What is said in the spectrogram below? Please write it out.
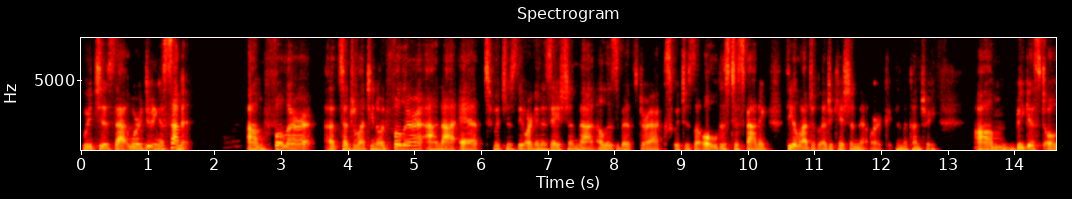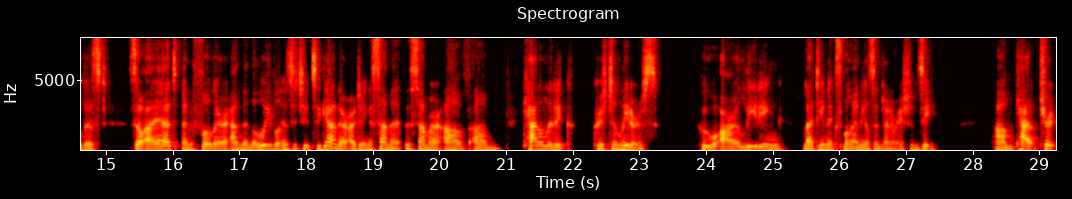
which is that we're doing a summit. Um, Fuller at Centro Latino at Fuller and AET, which is the organization that Elizabeth directs, which is the oldest Hispanic theological education network in the country, um, biggest, oldest. So IET and Fuller and then the Louisville Institute together are doing a summit this summer of um, catalytic Christian leaders who are leading Latinx millennials and Generation Z. Um, cat, church,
